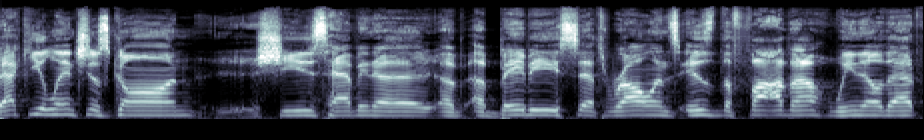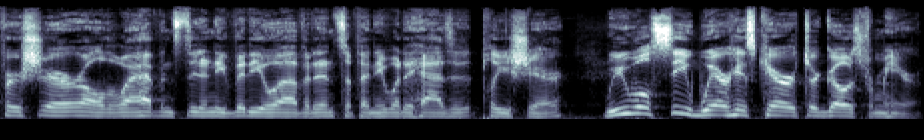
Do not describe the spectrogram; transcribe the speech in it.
Becky Lynch is gone. She's having a, a, a, baby. Seth Rollins is the father. We know that for sure, although I haven't seen any video evidence. If anybody has it, please share. We will see where his character goes from here.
